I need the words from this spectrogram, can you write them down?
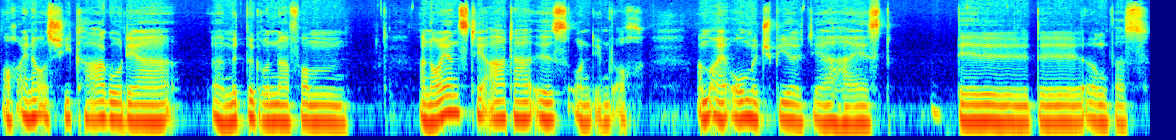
auch einer aus Chicago, der äh, Mitbegründer vom Annoyance Theater ist und eben auch am I.O. mitspielt. Der heißt Bill, Bill, irgendwas.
